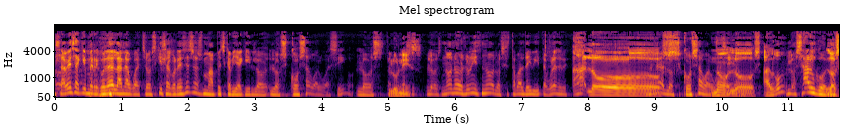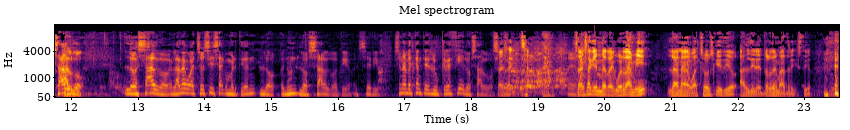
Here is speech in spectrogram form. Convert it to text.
¿Sabes a quién me recuerda Lana Wachowski? ¿Os acordáis de esos mappets que había aquí, los, los Cosa o algo así? Los. Los, no, no, los Loonies no, los que estaba el David, ¿te acuerdas? de- Ah, ¿No los... eran los Cosa o algo No, así? los... ¿Algo? Los algo, los, Los algo. algo. Los algo. Lana Wachowski se ha convertido en, lo- en un los algo, tío. En serio. Es una mezcla entre Lucrecia y los algo. ¿Sabes a, sa- ¿Sabes a quién me recuerda a mí? Lana Wachowski, tío. Al director de Matrix, tío.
